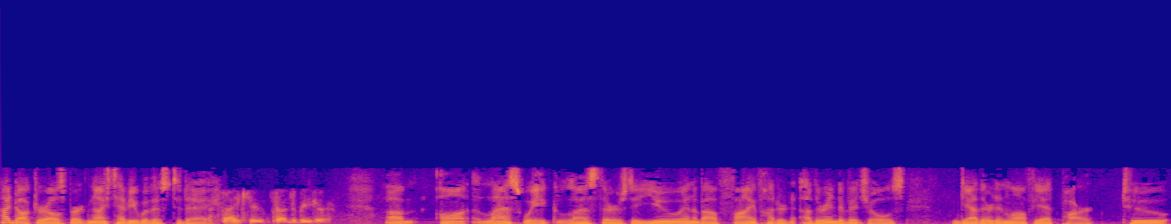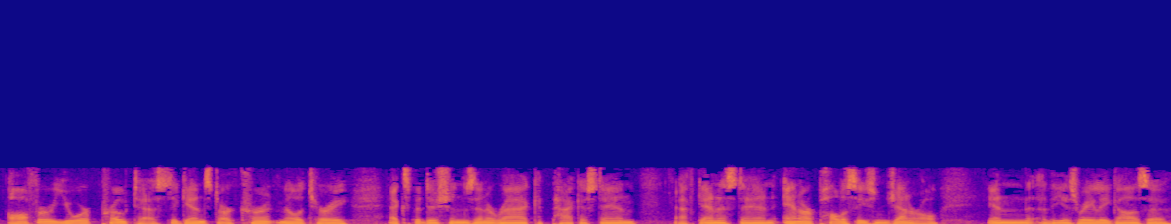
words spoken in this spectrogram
Hi, Dr. Ellsberg. Nice to have you with us today. Thank you. Glad to be here. Um, on, last week, last Thursday, you and about 500 other individuals gathered in Lafayette Park to offer your protest against our current military expeditions in Iraq, Pakistan, Afghanistan, and our policies in general in the Israeli Gaza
